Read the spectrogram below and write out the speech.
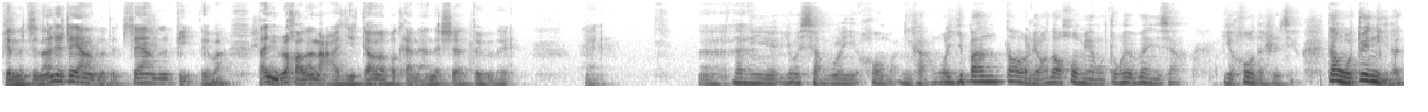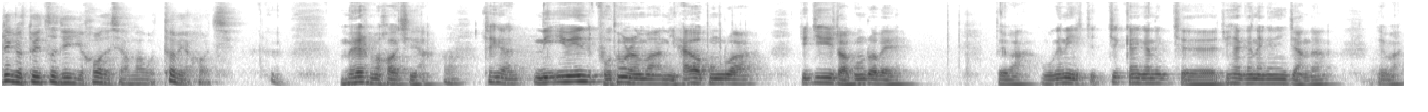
只能只能是这样子的，这样子比，对吧？但你说好到哪儿去，根本不可能的事，对不对？哎，嗯那你有想过以后吗？你看，我一般到聊到后面，我都会问一下以后的事情。但我对你的这个对自己以后的想法，我特别好奇。没什么好奇啊。嗯这个你因为普通人嘛，你还要工作啊，就继续找工作呗，对吧？我跟你就就刚刚那呃，就像刚才跟你讲的，对吧？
